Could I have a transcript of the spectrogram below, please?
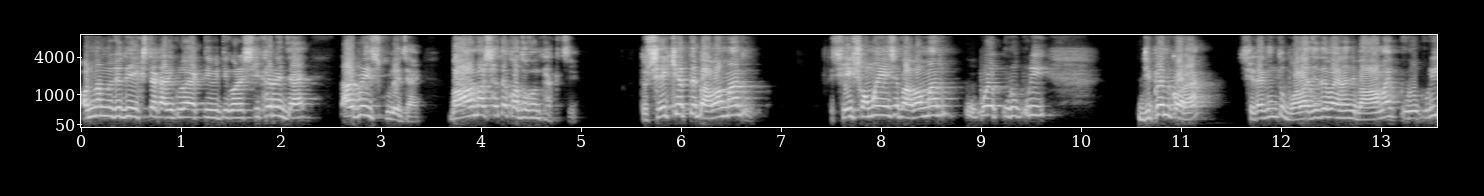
অন্যান্য যদি এক্সট্রা কারিকুলার অ্যাক্টিভিটি করে, সেখানে যায়, তারপরে স্কুলে যায়। বাবা মার সাথে কতক্ষণ থাকছে? তো সেই ক্ষেত্রে বাবা মার, সেই সময় এসে বাবা মার উপরে পুরোপুরি ডিপেন্ড করা, সেটা কিন্তু বলা যেতে পারে না যে বাবা মাই পুরোপুরি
